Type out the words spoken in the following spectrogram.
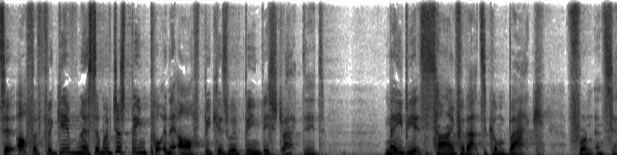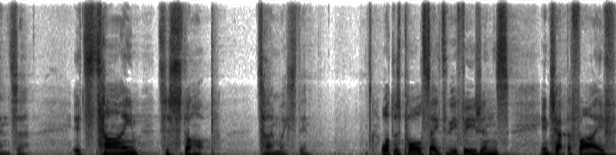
to offer forgiveness. And we've just been putting it off because we've been distracted. Maybe it's time for that to come back front and center. It's time to stop time wasting. What does Paul say to the Ephesians in chapter 5?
